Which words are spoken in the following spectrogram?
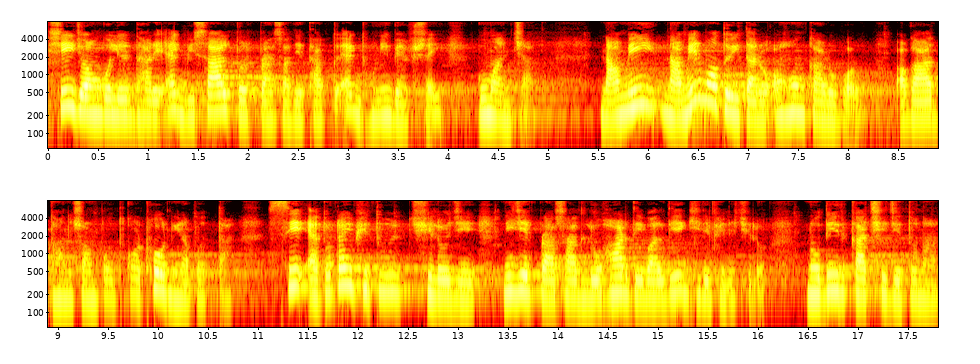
সেই জঙ্গলের ধারে এক বিশাল প্রাসাদে থাকতো এক ধনী ব্যবসায়ী, গুমান চাঁদ। নামেই, নামের মতোই তার অহংকারও বড়, অগাধ ধন সম্পদ কঠোর নিরাপত্তা। সে এতটাই ভীতু ছিল যে নিজের প্রাসাদ লোহার দেওয়াল দিয়ে ঘিরে ফেলেছিল। নদীর কাছে যেত না,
